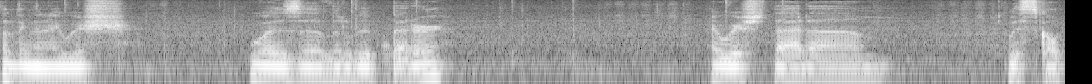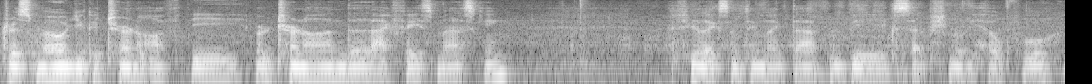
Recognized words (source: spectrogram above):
something that I wish was a little bit better. I wish that um, with Sculptris mode you could turn off the, or turn on the back face masking. I feel like something like that would be exceptionally helpful.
